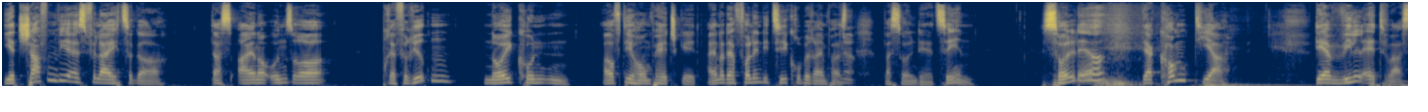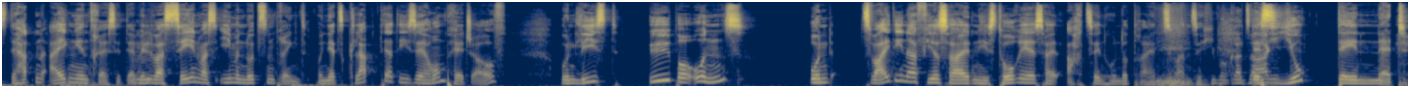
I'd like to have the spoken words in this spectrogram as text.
jetzt schaffen wir es vielleicht sogar, dass einer unserer präferierten Neukunden auf die Homepage geht, einer, der voll in die Zielgruppe reinpasst. Ja. Was soll denn der jetzt sehen? Soll der? Der kommt ja der will etwas, der hat ein Eigeninteresse, der mhm. will was sehen, was ihm einen Nutzen bringt. Und jetzt klappt er diese Homepage auf und liest über uns und zwei DIN A4 Seiten Historie seit 1823. Ich sagen, das juckt den nicht.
